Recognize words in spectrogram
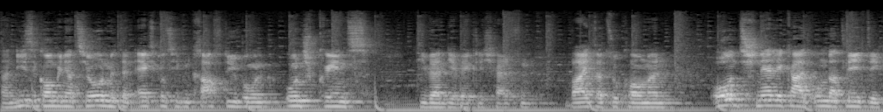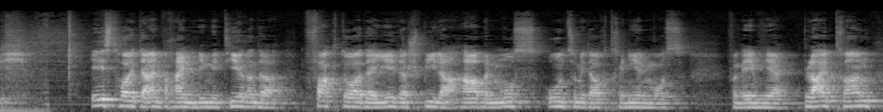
Dann diese Kombination mit den explosiven Kraftübungen und Sprints, die werden dir wirklich helfen, weiterzukommen. Und Schnelligkeit und Athletik ist heute einfach ein limitierender Faktor, der jeder Spieler haben muss und somit auch trainieren muss. Von dem her, bleib dran.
